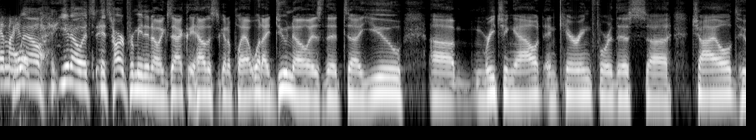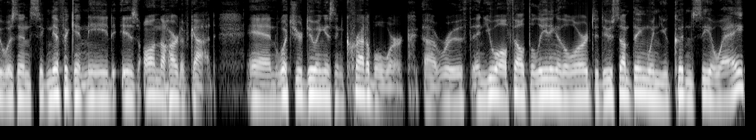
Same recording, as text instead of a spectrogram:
am I well, okay? you know, it's it's hard for me to know exactly how this is going to play out. What I do know is that uh, you uh, reaching out and caring for this uh, child who was in significant need is on the heart of God, and what you're doing is incredible work, uh, Ruth. And you all felt the leading of the Lord to do something when you couldn't see a way,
